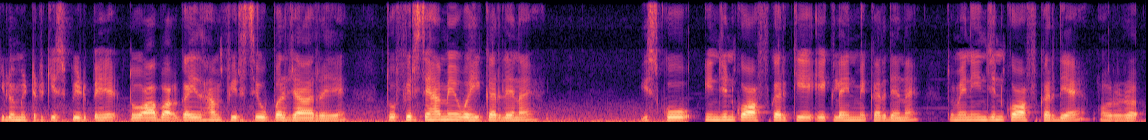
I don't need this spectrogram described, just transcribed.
किलोमीटर की स्पीड पे है। तो अब गई हम फिर से ऊपर जा रहे हैं। तो फिर से हमें वही कर लेना है। इसको इंजन को ऑफ़ करके एक लाइन में कर देना है। तो मैंने इंजन को ऑफ़ कर दिया है और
